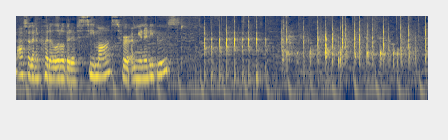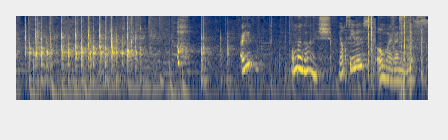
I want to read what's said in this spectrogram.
I'm also gonna put a little bit of sea moss for immunity boost. Oh, are you? Oh my gosh. Y'all see this? Oh my goodness.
